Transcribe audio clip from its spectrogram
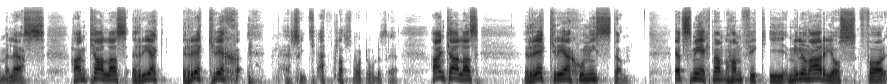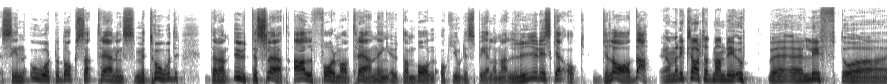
MLS. Han kallas re- rekreation... Det här är så jävla svårt ord att säga. Han kallas rekreationisten. Ett smeknamn han fick i Millonarios för sin oortodoxa träningsmetod där han uteslöt all form av träning utan boll och gjorde spelarna lyriska och glada. Ja men det är klart att man blir upplyft och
